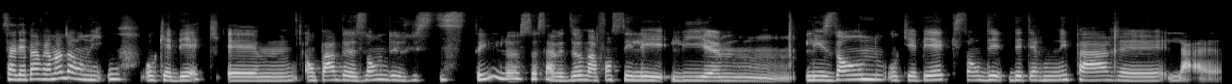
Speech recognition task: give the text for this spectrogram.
Ça dépend vraiment d'on est où au Québec. Euh, on parle de zones de rusticité. Là. Ça, ça veut dire, dans le fond, c'est les, les, euh, les zones au Québec qui sont déterminées par euh, la,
